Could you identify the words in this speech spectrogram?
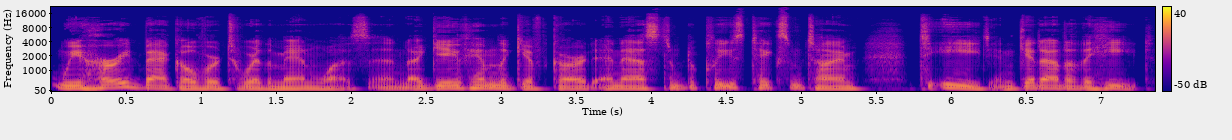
we hurried back over to where the man was, and I gave him the gift card and asked him to please take some time to eat and get out of the heat.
